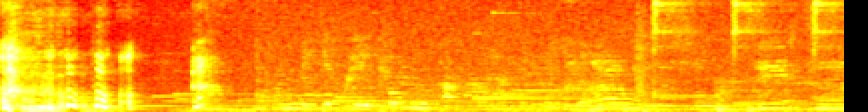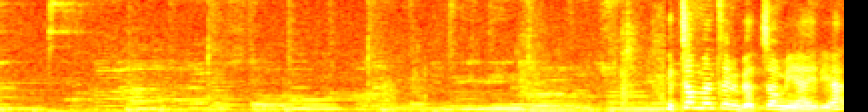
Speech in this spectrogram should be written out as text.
동생 덕분에. 100점 만점에 몇 점이야 혜리야?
